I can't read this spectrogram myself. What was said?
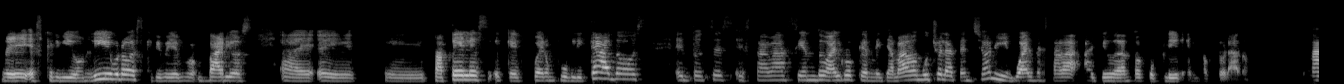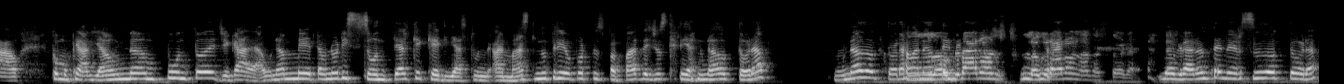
escribí un libro, escribí varios eh, papeles que fueron publicados. Entonces estaba haciendo algo que me llamaba mucho la atención y igual me estaba ayudando a cumplir el doctorado. Wow, como que había un punto de llegada, una meta, un horizonte al que querías, tú, además nutrido por tus papás, ellos querían una doctora, una doctora van a lograron, tener. Lograron la doctora. Lograron tener su doctora,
